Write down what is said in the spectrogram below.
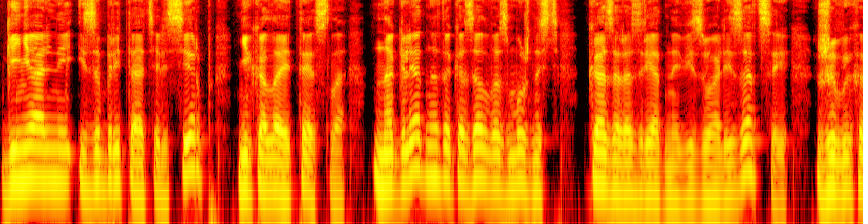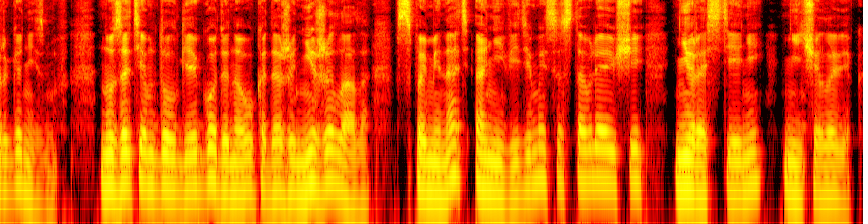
гениальный изобретатель-серб Николай Тесла наглядно доказал возможность газоразрядной визуализации живых организмов, но затем долгие годы наука даже не желала вспоминать о невидимой составляющей ни растений, ни человека.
